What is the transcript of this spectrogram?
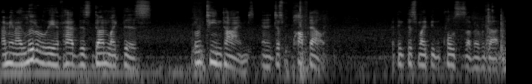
I mean, I literally have had this done like this 13 times, and it just popped out. I think this might be the closest I've ever gotten.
